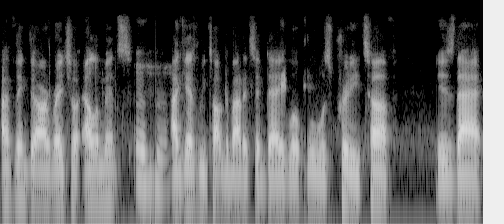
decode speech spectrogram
I think there are racial elements. Mm-hmm. I guess we talked about it today. What, what was pretty tough is that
